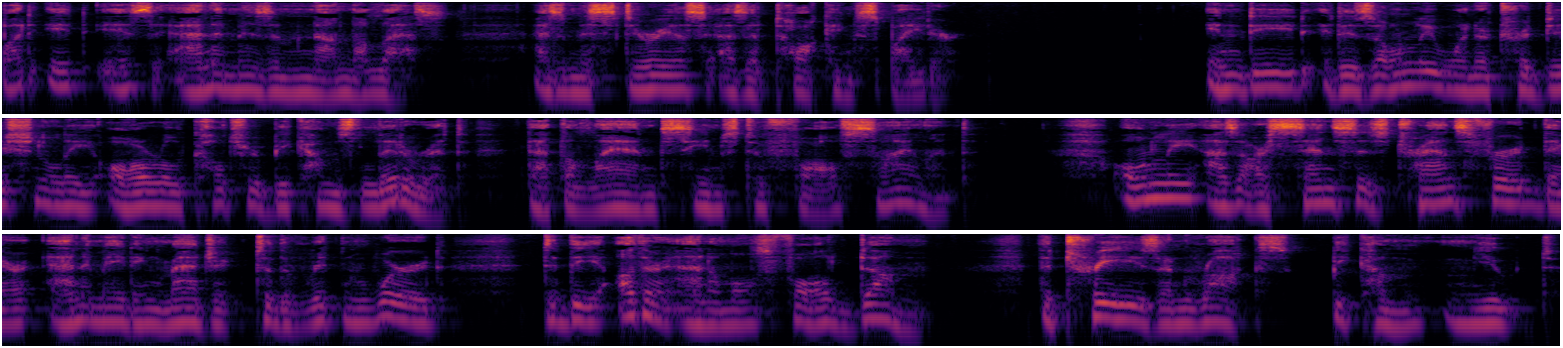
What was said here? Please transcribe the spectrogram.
but it is animism nonetheless, as mysterious as a talking spider. Indeed, it is only when a traditionally oral culture becomes literate that the land seems to fall silent. Only as our senses transferred their animating magic to the written word did the other animals fall dumb, the trees and rocks become mute.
